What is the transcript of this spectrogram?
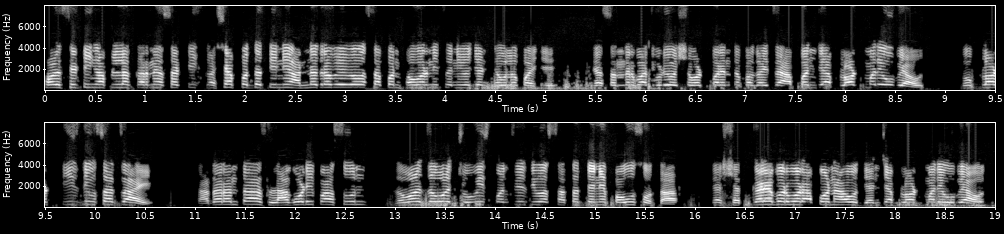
फळ सेटिंग आपल्याला करण्यासाठी कशा पद्धतीने अन्नद्रव्य व्यवस्थापन फवारणीचं नियोजन ठेवलं पाहिजे? या संदर्भात व्हिडिओ शेवटपर्यंत बघायचा. आपण ज्या प्लॉटमध्ये उभे आहोत तो प्लॉट तीस दिवसाचा आहे. साधारणतः लागवडीपासून जवळजवळ चोवीस पंचवीस दिवस सातत्याने पाऊस होता. त्या शेतकऱ्याबरोबर आपण आहोत ज्यांच्या प्लॉटमध्ये उभे आहोत.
